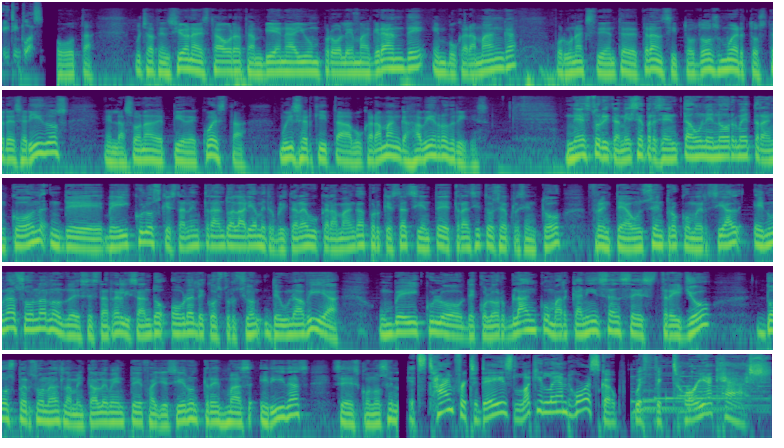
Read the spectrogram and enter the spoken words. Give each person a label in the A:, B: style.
A: 18 plus.
B: Bogotá. Mucha atención, a esta hora también hay un problema grande en Bucaramanga por un accidente de tránsito. Dos muertos, tres heridos en la zona de Piedecuesta, muy cerquita a Bucaramanga. Javier Rodríguez.
C: Néstor, y también se presenta un enorme trancón de vehículos que están entrando al área metropolitana de Bucaramanga porque este accidente de tránsito se presentó frente a un centro comercial en una zona donde se están realizando obras de construcción de una vía. Un vehículo de color blanco, marca Nissan, se estrelló. Dos personas lamentablemente fallecieron, tres más heridas. Se desconocen.
D: It's time for today's Lucky Land horoscope with Victoria Cash.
